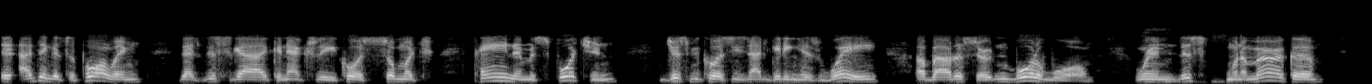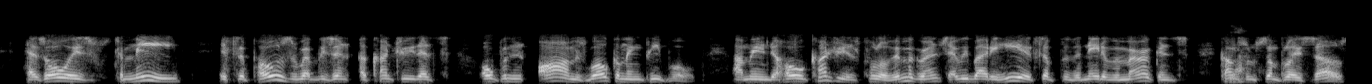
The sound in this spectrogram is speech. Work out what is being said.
it, I think it's appalling that this guy can actually cause so much pain and misfortune just because he's not getting his way about a certain border wall. When this, when America has always, to me, it's supposed to represent a country that's open arms, welcoming people. I mean, the whole country is full of immigrants. Everybody here, except for the Native Americans, comes yeah. from someplace else.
